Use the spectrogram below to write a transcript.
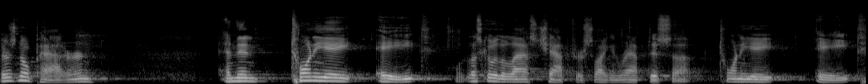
There's no pattern. And then 28 8, let's go to the last chapter so I can wrap this up. 28 8.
